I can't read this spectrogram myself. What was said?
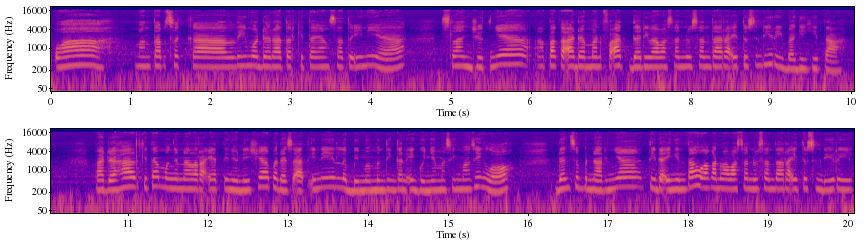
Wah, mantap sekali moderator kita yang satu ini ya. Selanjutnya, apakah ada manfaat dari wawasan Nusantara itu sendiri bagi kita? Padahal kita mengenal rakyat Indonesia pada saat ini lebih mementingkan egonya masing-masing loh. Dan sebenarnya tidak ingin tahu akan wawasan Nusantara itu sendiri.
